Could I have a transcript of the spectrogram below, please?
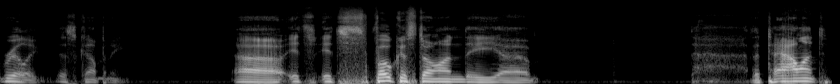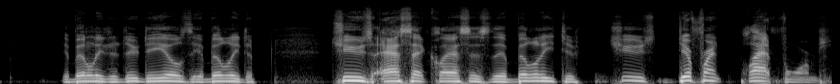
really. This company. Uh, it's it's focused on the uh, the talent, the ability to do deals, the ability to choose asset classes, the ability to choose different platforms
